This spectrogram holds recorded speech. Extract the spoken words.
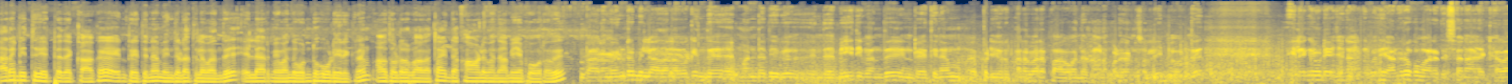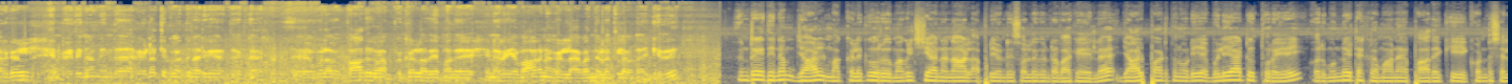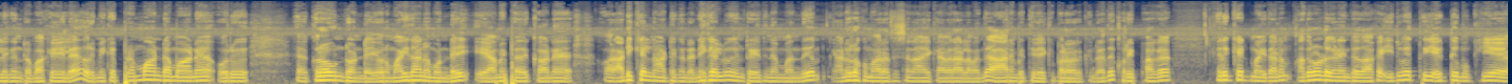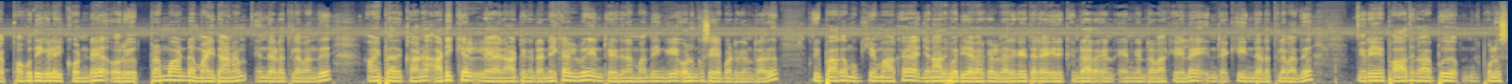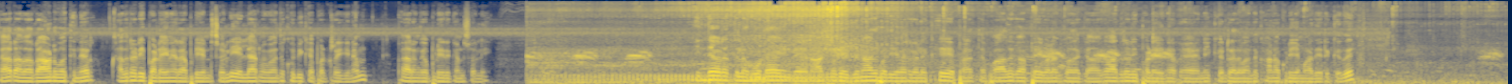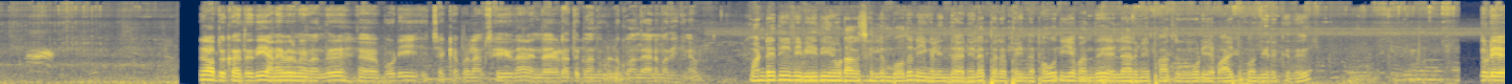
ஆரம்பித்து வைப்பதற்காக இன்றைய தினம் இந்த இடத்துல வந்து எல்லாருமே வந்து ஒன்று கூடி இருக்கிறோம். அது தொடர்பாகத்தான் இந்த காணொலி வந்து அமைய போகிறது. பாருங்க என்றும் இல்லாத அளவுக்கு இந்த மண்டபி இந்த வீதி வந்து இன்றைய தினம் எப்படி ஒரு பரபரப்பாக வந்து காணப்படுகிறன்னு சொல்லி இப்போ வந்து இலங்கையுடைய ஜனாதிபதி அனுரகுமார திசாநாயக் அவர்கள் இன்றைய தினம் இந்த இடத்துக்கு வந்து வருகை தந்திருக்கிறார். இவ்வளவு பாதுகாப்புகள் அதே மாதிரி நிறைய வாகனங்களில் வந்து இடத்துல வந்து வைக்குது இன்றைய தினம் ஜாழ் மக்களுக்கு ஒரு மகிழ்ச்சியான நாள் அப்படி என்று சொல்லுகின்ற வகையில் ஜாழ்ப்பாடத்தினுடைய விளையாட்டுத் துறையை ஒரு முன்னேற்றகரமான பாதைக்கு கொண்டு செல்லுகின்ற வகையில் ஒரு மிக பிரம்மாண்டமான ஒரு கிரவுண்ட் ஒன்றை ஒரு மைதானம் ஒன்றை அமைப்பதற்கான ஒரு அடிக்கல் நாட்டுகின்ற நிகழ்வு இன்றைய தினம் வந்து அனுரகுமார திசநாயக் அவரால் வந்து ஆரம்பித்து வைக்கப்பட இருக்கின்றது குறிப்பாக கிரிக்கெட் மைதானம் அதனோடு இணைந்ததாக இருபத்தி எட்டு முக்கிய பகுதிகளை கொண்ட ஒரு பிரம்மாண்ட மைதானம் இந்த இடத்துல வந்து அமைப்பதற்கான அடிக்கல் நாட்டுகின்ற நிகழ்வு இன்றைய தினம் வந்து இங்கே ஒழுங்கு செய்யப்படுகின்றது. குறிப்பாக முக்கியமாக ஜனாதிபதி அவர்கள் வருகை தர இருக்கின்றார் என்- என்கின்ற வகையில் இன்றைக்கு இந்த இடத்துல வந்து நிறைய பாதுகாப்பு போலீஸார் அதாவது இராணுவத்தினர் அதிரடிப்படையினர் அப்படின்னு சொல்லி எல்லாருமே வந்து குவிக்கப்பட்டிருக்கணும் பாருங்கள் எப்படி இருக்குன்னு சொல்லி. இந்த இடத்துல கூட இந்த நாட்டினுடைய ஜனாதிபதி அவர்களுக்கு பலத்த பாதுகாப்பை வழங்குவதற்காக அதிரடிப்படையினர் நிற்கின்றது வந்து காணக்கூடிய மாதிரி இருக்குது. பாதுகாப்பு கருதி அனைவருமே வந்து பொடி செக்கப் எல்லாம் செய்து தான் இந்த இடத்துக்கு வந்து உள்ளுக்கு வந்து அனுமதிக்கணும். மண்டைதீவி வீதியினூடாக செல்லும்போது நீங்கள் இந்த நிலப்பரப்பை இந்த பகுதியை வந்து எல்லாருமே பார்த்துக்கக்கூடிய வாய்ப்பு வந்து இருக்குது. இதனுடைய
